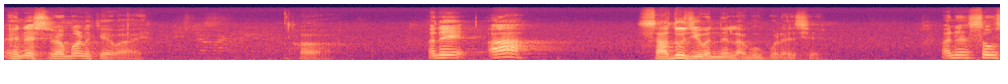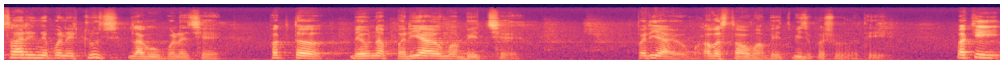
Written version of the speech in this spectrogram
એને શ્રમણ કહેવાય. હા. અને આ સાદું જીવનને લાગુ પડે છે. અને સંસારીને પણ એટલું જ લાગુ પડે છે. ફક્ત બેવના પર્યાયોમાં ભેદ છે. પર્યાયોમાં, અવસ્થાઓમાં ભેદ, બીજું કશું નથી. બાકી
